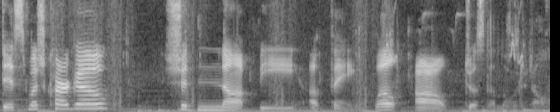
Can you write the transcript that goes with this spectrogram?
this much cargo should not be a thing. Well, I'll just unload it all.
